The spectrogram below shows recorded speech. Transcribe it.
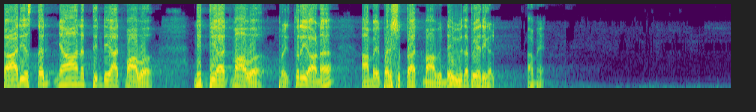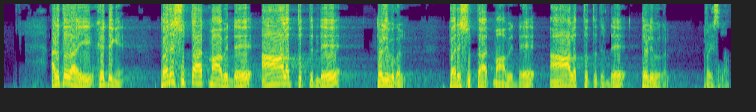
കാര്യസ്ഥൻ ജ്ഞാനത്തിന്റെ ആത്മാവ്. നിത്യാത്മാവ്. ഇത്രയാണ് ആമേ പരിശുദ്ധാത്മാവിന്റെ വിവിധ പേരുകൾ. ആമേൻ. അടുത്തതായി ഹെഡിങ്. പരിശുദ്ധാത്മാവിന്റെ ആളത്വത്തിന്റെ തെളിവുകൾ. പരിശുദ്ധാത്മാവിന്റെ ആളത്വത്തിന്റെ തെളിവുകൾ. പ്രൈസലോ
